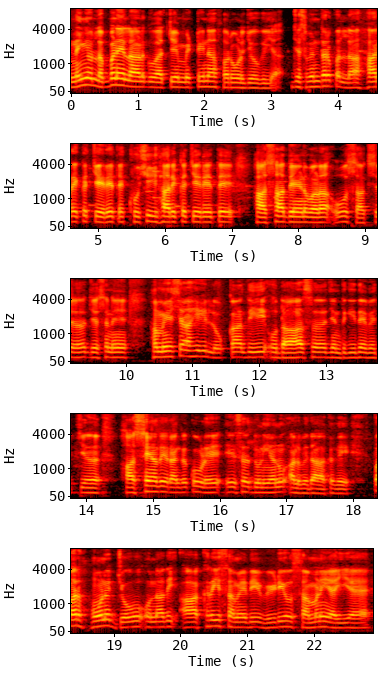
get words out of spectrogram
ਨਹੀਂ ਉਹ ਲੱਭਣੇ ਲਾਲ ਗੁਆਚੇ ਮਿੱਟੀ ਨਾ ਫਰੋਲ ਜੋਗੀਆ ਜਸਵਿੰਦਰ ਭੱਲਾ, ਹਰ ਇੱਕ ਚਿਹਰੇ ਤੇ ਖੁਸ਼ੀ, ਹਰ ਇੱਕ ਚਿਹਰੇ ਤੇ ਹਾਸਾ ਦੇਣ ਵਾਲਾ ਉਹ ਸ਼ਖਸ ਜਿਸ ਨੇ ਹਮੇਸ਼ਾ ਹੀ ਲੋਕਾਂ ਦੀ ਉਦਾਸ ਜ਼ਿੰਦਗੀ ਦੇ ਵਿੱਚ ਹਾਸਿਆਂ ਦੇ ਰੰਗ ਘੋਲੇ ਇਸ ਦੁਨੀਆ ਨੂੰ ਅਲਵਿਦਾ ਆਖ ਗਏ। ਪਰ ਹੁਣ ਜੋ ਉਹਨਾਂ ਦੀ ਆਖਰੀ ਸਮੇਂ ਦੀ ਵੀਡੀਓ ਸਾਹਮਣੇ ਆਈ ਹੈ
